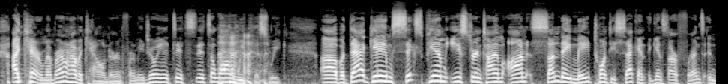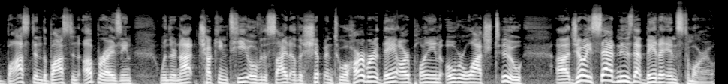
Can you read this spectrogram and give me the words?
I can't remember. I don't have a calendar in front of me, Joey. It's it's it's a long week this week. Uh, but that game, 6 p.m. Eastern time on Sunday, May 22nd, against our friends in Boston, the Boston Uprising. When they're not chucking tea over the side of a ship into a harbor, they are playing Overwatch 2. Uh, Joey, sad news that beta ends tomorrow.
